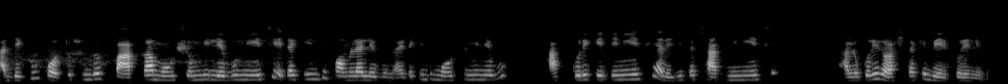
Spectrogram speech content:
আর দেখুন, কত সুন্দর পাকা মৌসুমি লেবু নিয়েছি। এটা কিন্তু কমলা লেবু নয়, এটা কিন্তু মৌসুমি লেবু। হাফ করে কেটে নিয়েছি, আর এই যেটা ছাকনি নিয়েছি। ভালো করে রসটাকে বের করে নেব।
